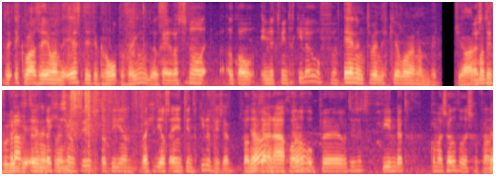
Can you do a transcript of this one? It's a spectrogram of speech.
de- ik was een van de eerste die de grote ving, dus Oké, was het al, ook al in de 20 kilo? Of, eh? 21 kilo en een beetje. Ja, Maar ik het prachtig dat je 21. zo'n vis, dat, die dat je die als 21 kilo vis hebt. Terwijl die Ja, daarna gewoon ja. nog op, eh, wat is het, 34, zoveel is gevangen.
